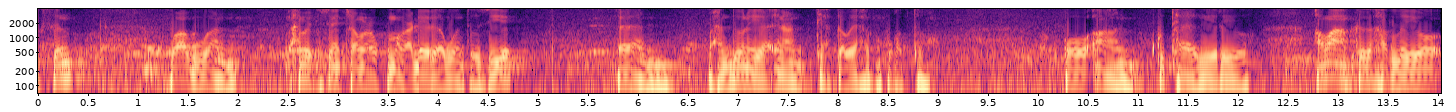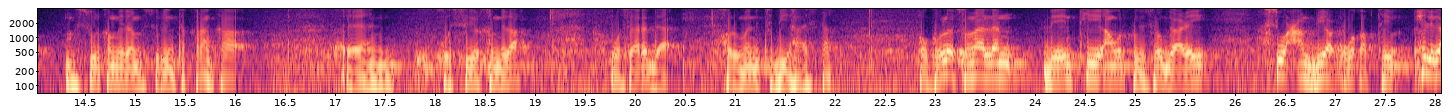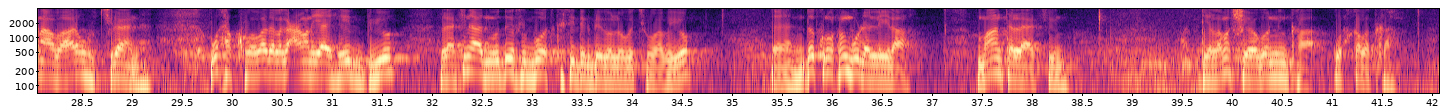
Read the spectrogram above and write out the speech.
wanaagsan. Waa abwaan maxamed xuseen jaamac oo ku magac dheer abwaan toosiye. Waxaan doonayaa inaan tixgabay halkan ku qabto oo aan ku taageerayo ama aan kaga hadlayo mas'uul ka mid a mas'uuliyiinta qaranka. Wasiir ka mid a wasaaradda horumarinta biyaha haysta. Oo gobollada somalilan dee intii aan warkooda soo gaadhay si wacan biyaa wax uga qabtay. Xilligan abaarahu jiraana waxa koobaad laga cabanaya ay ahayd biyo laakiin aada muddo riboodka si degdega looga jawaabayo. Dadkuna wuxuunbuu dhaliilaa. Maanta laakiin dee lama sheego ninka waxqabadka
